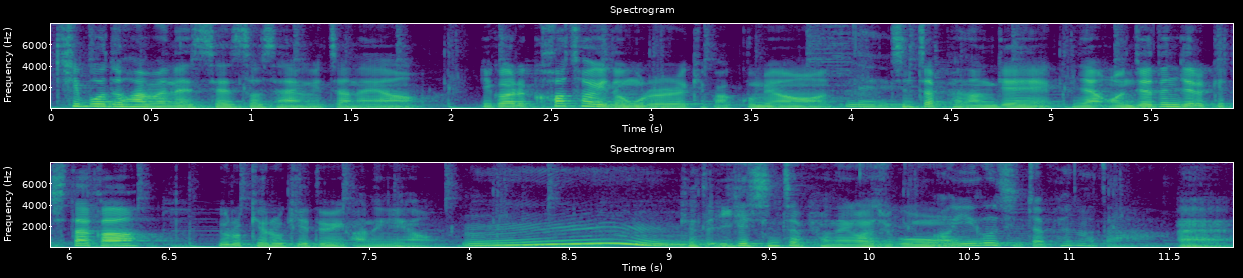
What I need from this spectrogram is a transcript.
키보드 화면에 제스처 사용 있잖아요. 이거를 커서 이동으로 이렇게 바꾸면 네. 진짜 편한 게 그냥 언제든지 이렇게 치다가 이렇게 이렇게 이동이 가능해요. 음. 그래서 이게 진짜 편해가지고 아 이거 진짜 편하다. 네.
